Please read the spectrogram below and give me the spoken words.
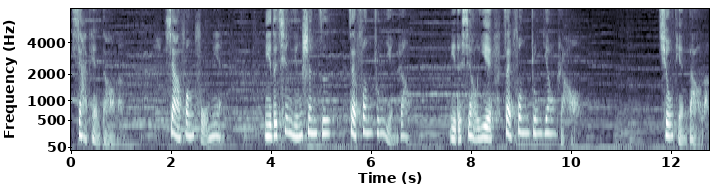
夏天到了，夏风拂面，你的轻盈身姿在风中萦绕，你的笑靥在风中妖娆。秋天到了。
